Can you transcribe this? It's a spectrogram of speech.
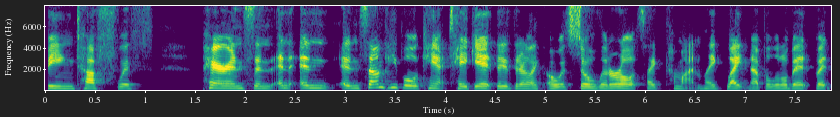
being tough with parents and and and and some people can't take it. They, they're like oh it's so literal. It's like come on like lighten up a little bit. But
